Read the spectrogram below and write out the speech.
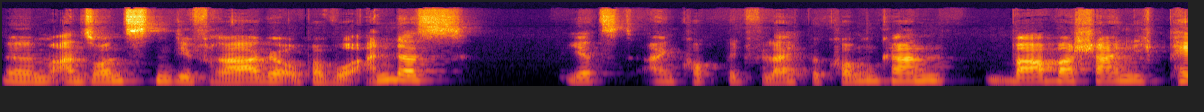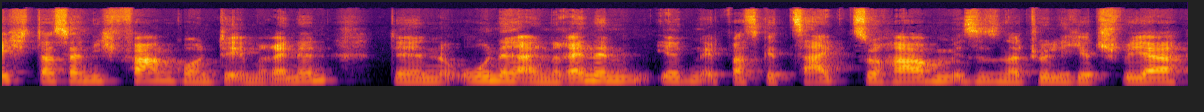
Ähm, ansonsten die Frage, ob er woanders jetzt ein Cockpit vielleicht bekommen kann, war wahrscheinlich Pech, dass er nicht fahren konnte im Rennen. Denn ohne ein Rennen irgendetwas gezeigt zu haben, ist es natürlich jetzt schwer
